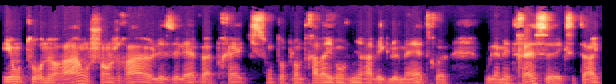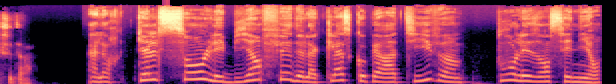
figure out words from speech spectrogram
Et on tournera, on changera euh, les élèves après qui sont en plan de travail vont venir avec le maître ou la maîtresse, etc., etc. Alors, quels sont les bienfaits de la classe coopérative pour les enseignants?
